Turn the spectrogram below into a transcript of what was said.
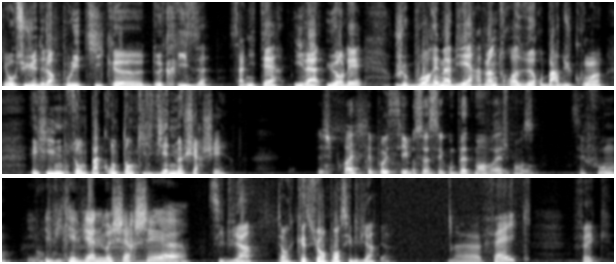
et au sujet de leur politique euh, de crise sanitaire, il a hurlé « Je boirai ma bière à 23h au bar du coin, et s'ils ne sont pas contents, qu'ils viennent me chercher. Je crois que c'est possible. Ça, c'est complètement vrai, je pense. » C'est fou. hein? Il Qu'ils viennent me chercher. euh, Sylvia? Qu'est-ce que tu en penses, Sylvia? Euh, fake. Fake?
